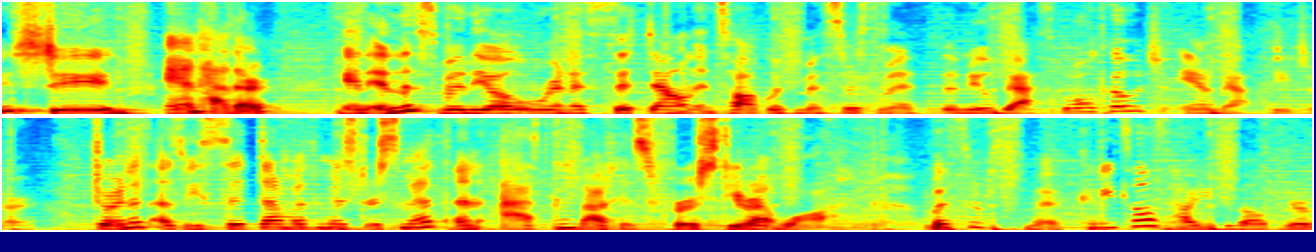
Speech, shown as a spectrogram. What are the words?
it's Jade. And Heather. And in this video, we're gonna sit down and talk with Mr. Smith, the new basketball coach and math teacher. Join us as we sit down with Mr. Smith and ask him about his first year at WA. Mr. Smith, can you tell us how you developed your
